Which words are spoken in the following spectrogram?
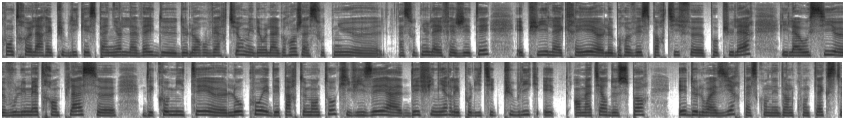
contre la République espagnole la veille de, leur ouverture, mais Léo Lagrange a soutenu, euh, a soutenu la FSGT et puis il a créé euh, le brevet sportif euh, populaire. Il a aussi voulu mettre en place des comités locaux et départementaux qui visaient à définir les politiques publiques en matière de sport et de loisirs, parce qu'on est dans le contexte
